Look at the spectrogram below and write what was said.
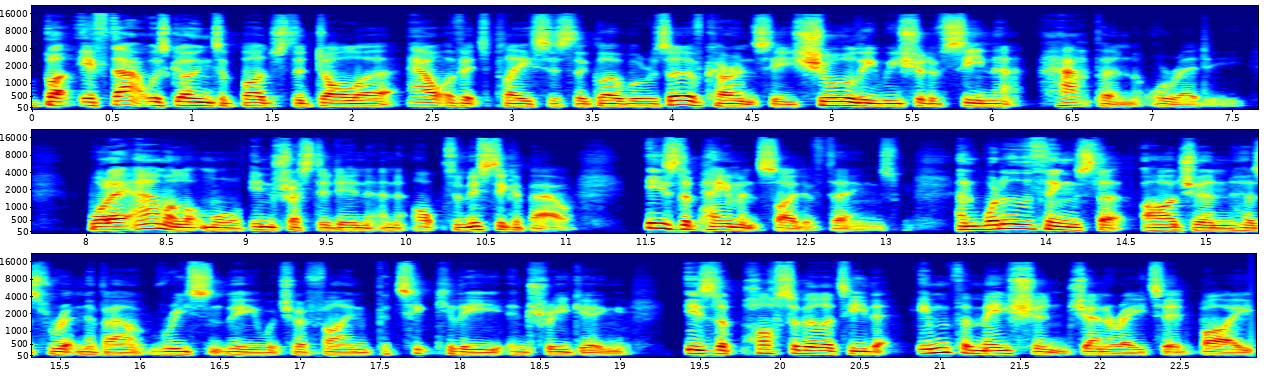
But if that was going to budge the dollar out of its place as the global reserve currency, surely we should have seen that happen already. What I am a lot more interested in and optimistic about is the payment side of things. And one of the things that Arjun has written about recently, which I find particularly intriguing, is the possibility that information generated by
